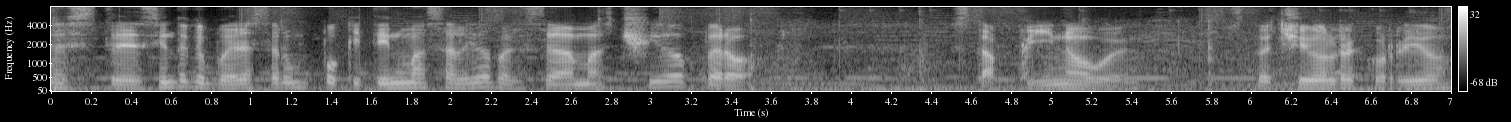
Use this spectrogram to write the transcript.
Este, siento que podría estar un poquitín más salido para que sea más chido, pero está fino, güey. Está chido el recorrido.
